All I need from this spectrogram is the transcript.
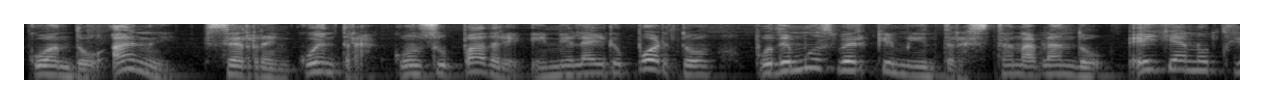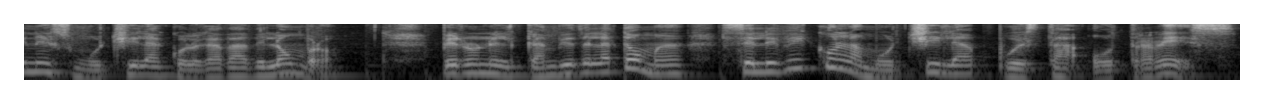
Cuando Annie se reencuentra con su padre en el aeropuerto, podemos ver que mientras están hablando, ella no tiene su mochila colgada del hombro, pero en el cambio de la toma se le ve con la mochila puesta otra vez.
